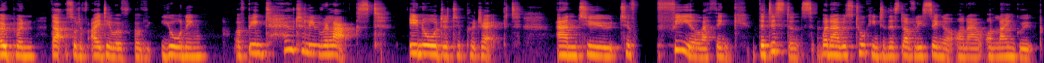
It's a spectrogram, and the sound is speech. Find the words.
open, that sort of idea of, of yawning, of being totally relaxed in order to project and to to feel i think the distance when i was talking to this lovely singer on our online group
